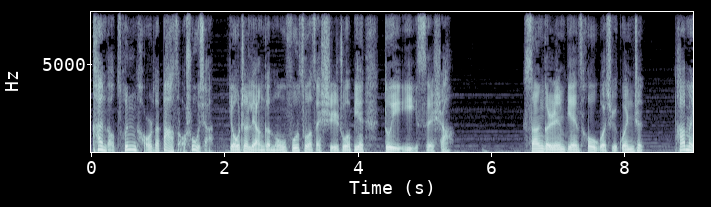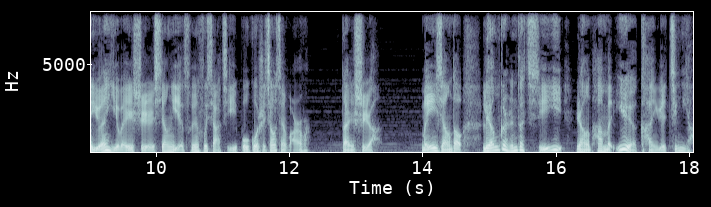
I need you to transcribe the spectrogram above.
看到村头的大枣树下有着两个农夫坐在石桌边对弈厮杀，三个人便凑过去观阵。他们原以为是乡野村夫下棋，不过是消遣玩玩，但是啊，没想到两个人的棋艺让他们越看越惊讶。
